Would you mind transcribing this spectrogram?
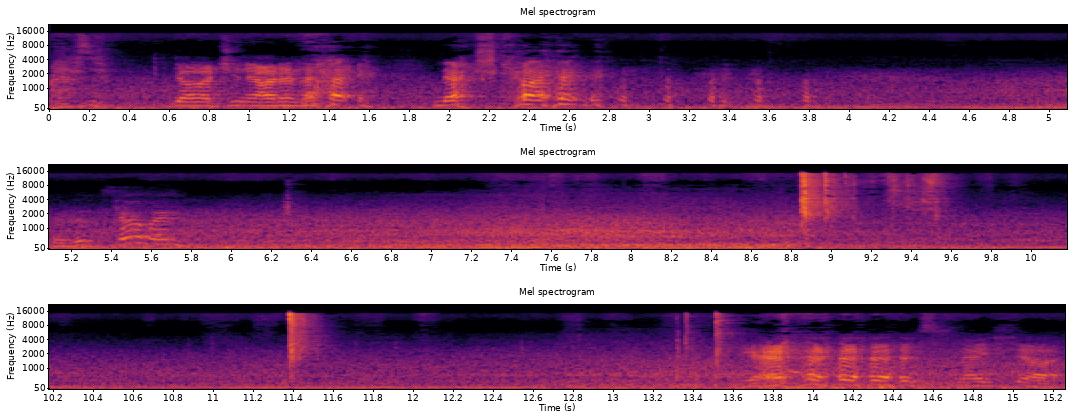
Dodging out of that next cut. Because it's coming. Yes, nice shot.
